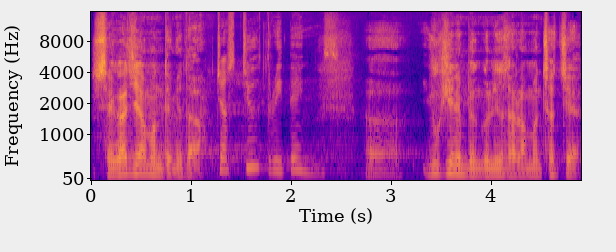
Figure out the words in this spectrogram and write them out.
세 가지 하면 됩니다. Just do three things. 어, 육신에 병 걸린 사람은 첫째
